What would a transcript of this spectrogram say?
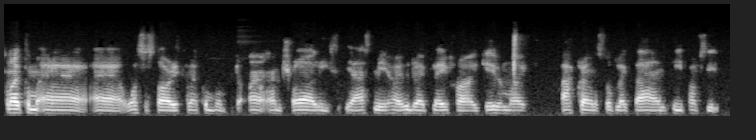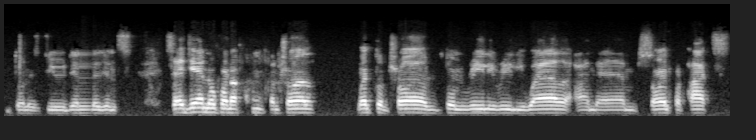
can I come? Uh, uh, what's the story? Can I come up on, on trial?" He, he asked me how did I play for. I gave him my background and stuff like that, and he obviously done his due diligence. Said, "Yeah, no problem. Come on trial." Went on trial, done really, really well, and um, signed for Pats.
